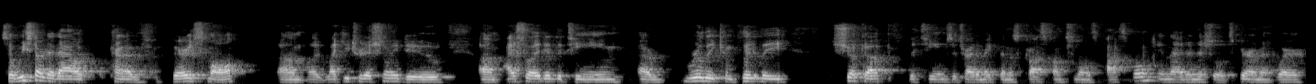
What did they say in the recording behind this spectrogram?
so we started out kind of very small. Um, like you traditionally do, um, isolated the team, uh, really completely shook up the teams to try to make them as cross-functional as possible in that initial experiment where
